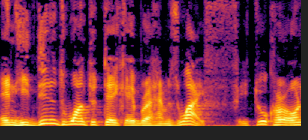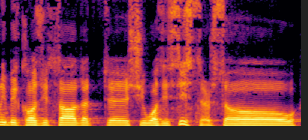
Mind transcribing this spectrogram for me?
and he didn't want to take Abraham's wife. He took her only because he thought that uh, she was his sister. So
